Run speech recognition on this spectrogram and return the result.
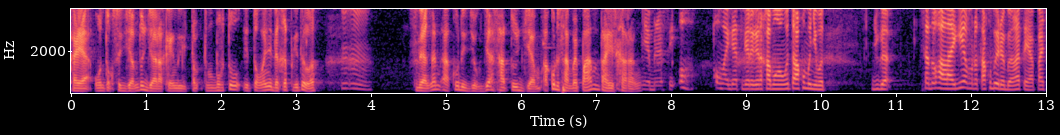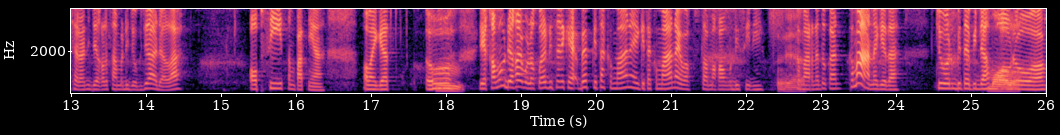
Kayak untuk sejam tuh jarak yang ditempuh tuh hitungannya deket gitu loh. Sedangkan aku di Jogja satu jam, aku udah sampai pantai sekarang. Iya benar sih. Oh, oh my god, gara-gara kamu ngomong itu aku menyebut juga satu hal lagi yang menurut aku beda banget ya pacaran di Jakarta sama di Jogja adalah opsi tempatnya. Oh my god. Oh, ya kamu udah kan bolak-balik di sini kayak beb kita ke mana ya kita ke mana ya waktu selama kamu di sini Iya. kemarin itu kan ke mana kita cuman pindah-pindah mall, Mall. doang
